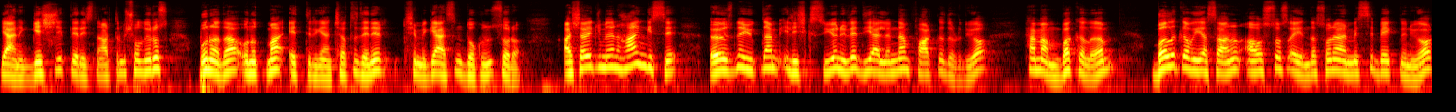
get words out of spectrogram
Yani geçişlik derecesini arttırmış oluyoruz. Buna da unutma ettirgen çatı denir. Şimdi gelsin 9. soru. Aşağıdaki cümlelerin hangisi özne yüklem ilişkisi yönüyle diğerlerinden farklıdır diyor. Hemen bakalım. Balık avı yasağının Ağustos ayında sona ermesi bekleniyor.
